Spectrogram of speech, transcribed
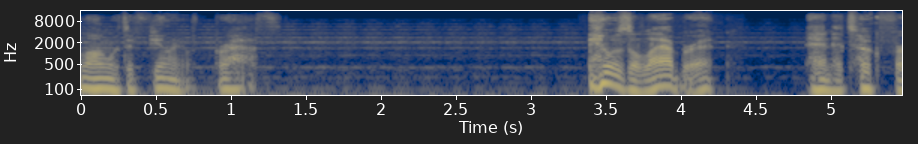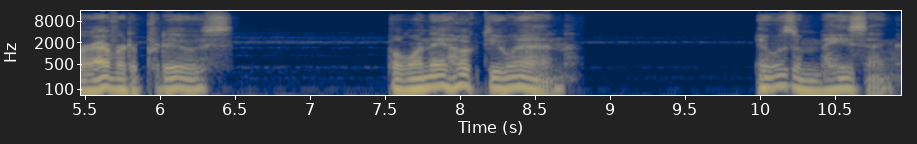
along with a feeling of breath. It was elaborate, and it took forever to produce. But when they hooked you in, it was amazing.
